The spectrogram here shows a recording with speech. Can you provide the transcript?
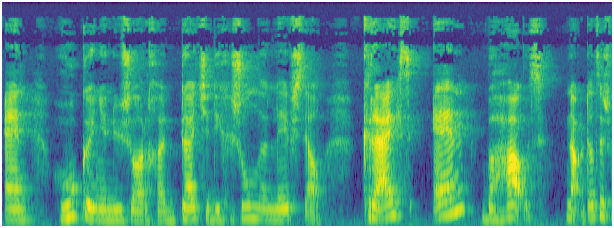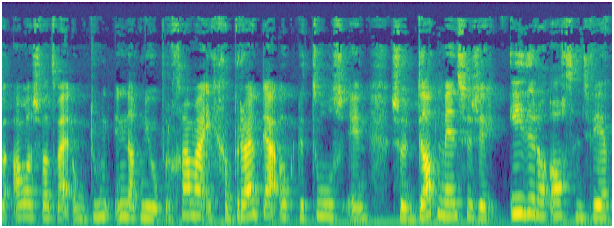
En hoe kun je nu zorgen dat je die gezonde leefstijl krijgt en behoudt? Nou, dat is alles wat wij ook doen in dat nieuwe programma. Ik gebruik daar ook de tools in, zodat mensen zich iedere ochtend weer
